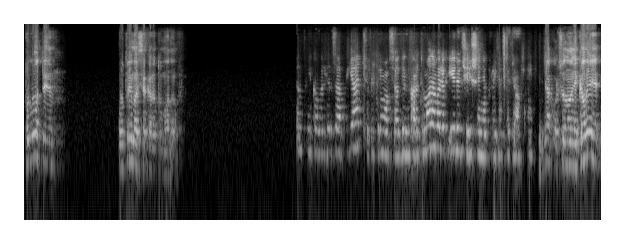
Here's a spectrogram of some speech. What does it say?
Проти? Утримався Каратуманов. Шановні колеги, за 5, утримався один Картеманов Олег Юрійович. Рішення прийнято. Дякую. Дякую, шановні колеги.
